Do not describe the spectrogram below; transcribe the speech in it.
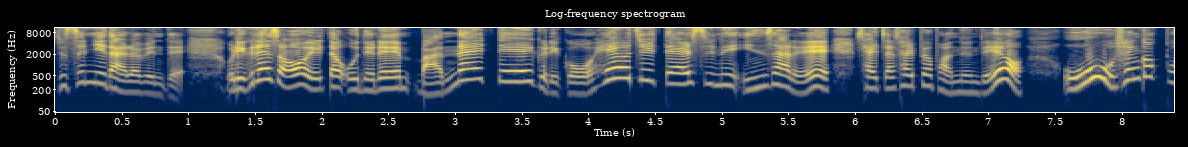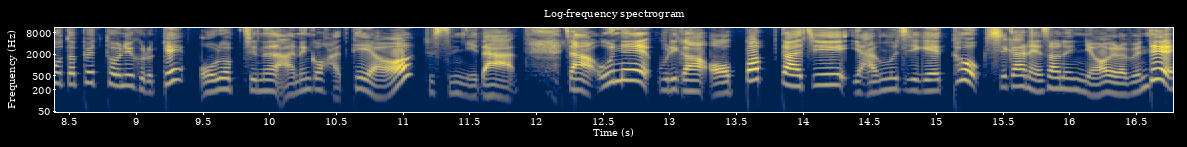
좋습니다, 여러분들. 우리 그래서 일단 오늘은 만날 때 그리고 헤어질 때 할 수 있는 인사를 살짝 살펴봤는데요. 오, 생각보다 패턴이 그렇게 어렵지는 않은 것 같아요. 좋습니다. 자, 오늘 우리가 어법까지 야무지게 톡 시간에서는요, 여러분들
